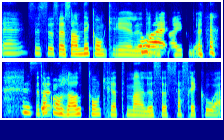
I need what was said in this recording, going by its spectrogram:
c'est ça, ça semblait concret là, dans ma tête. Mettons qu'on jase concrètement, là, ça, ça serait quoi?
